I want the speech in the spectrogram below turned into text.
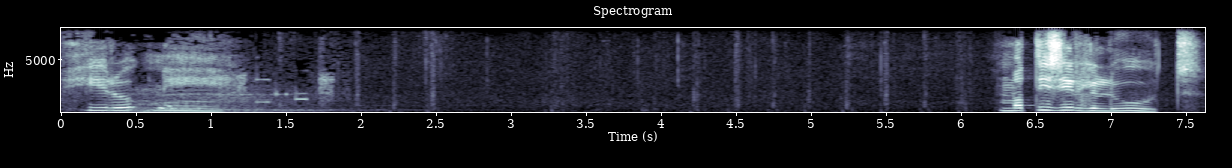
Hier ook niet. Maar het is hier geloot.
